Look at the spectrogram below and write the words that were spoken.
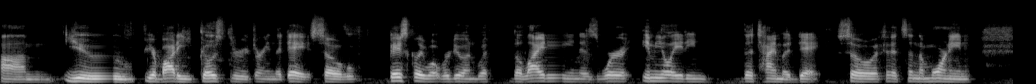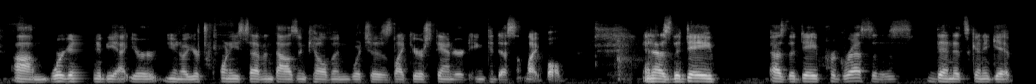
um, you your body goes through during the day. So basically, what we're doing with the lighting is we're emulating the time of day. So if it's in the morning, um, we're going to be at your you know your 27,000 Kelvin, which is like your standard incandescent light bulb. And as the day as the day progresses, then it's going to get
